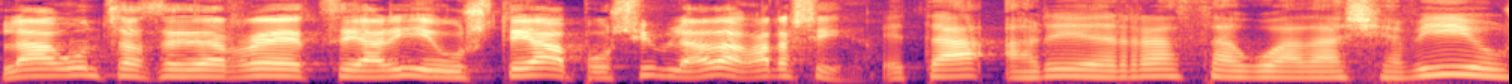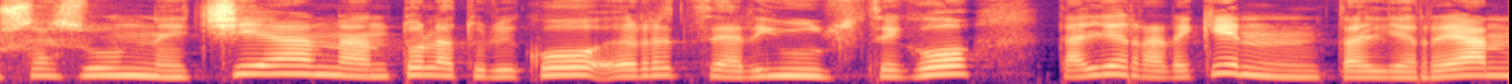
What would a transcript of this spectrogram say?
Laguntza zederretzeari ustea posiblea da, garasi. Eta are errazagoa da xabi, osasun etxean antolaturiko erretzeari usteko tailerrarekin, tailerrean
